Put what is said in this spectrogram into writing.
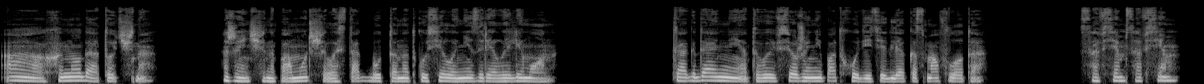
Ах, ну да, точно. Женщина поморщилась так, будто надкусила незрелый лимон. Тогда нет, вы все же не подходите для космофлота. Совсем-совсем.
